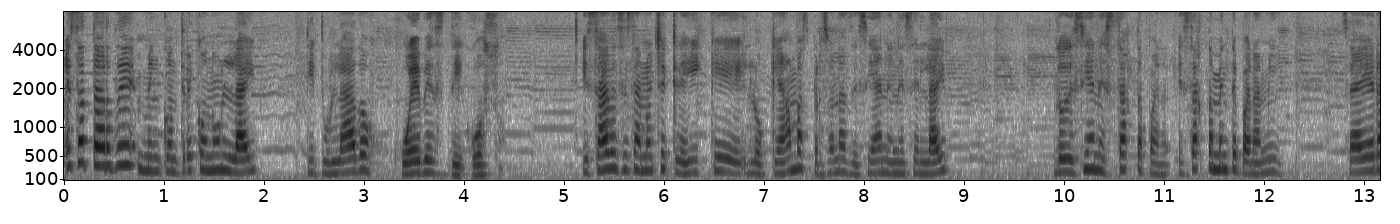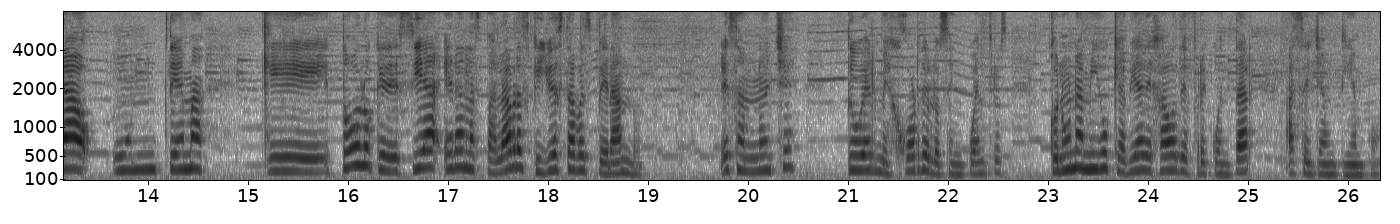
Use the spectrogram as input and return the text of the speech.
esta tarde me encontré con un live titulado Jueves de Gozo. Y sabes, esa noche creí que lo que ambas personas decían en ese live lo decían exacta para, exactamente para mí. O sea, era un tema que todo lo que decía eran las palabras que yo estaba esperando. Esa noche tuve el mejor de los encuentros con un amigo que había dejado de frecuentar hace ya un tiempo.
